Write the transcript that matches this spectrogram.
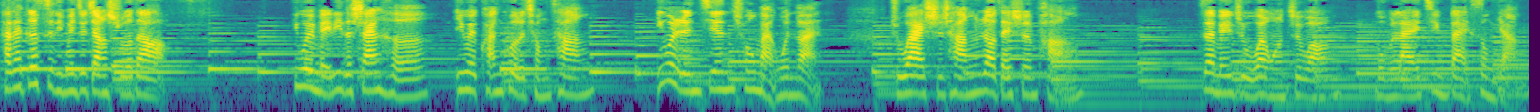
他在歌词里面就这样说道。因为美丽的山河，因为宽阔的穹苍，因为人间充满温暖，主爱时常绕在身旁。赞美主万王之王，我们来敬拜颂扬。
